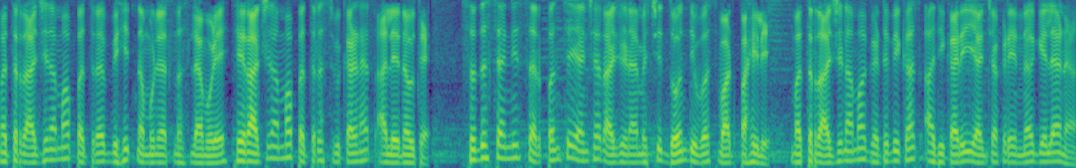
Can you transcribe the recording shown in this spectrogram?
मात्र राजीनामा पत्र विहित नमुन्यात नसल्यामुळे हे राजीनामा पत्र स्वीकारण्यात आले नव्हते. सदस्यांनी सरपंच यांच्या राजीनाम्याची दोन दिवस वाट पाहिली. मात्र राजीनामा गटविकास अधिकारी यांच्याकडे न गेल्यानं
